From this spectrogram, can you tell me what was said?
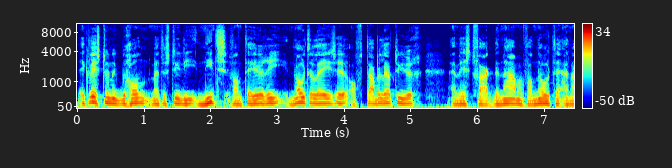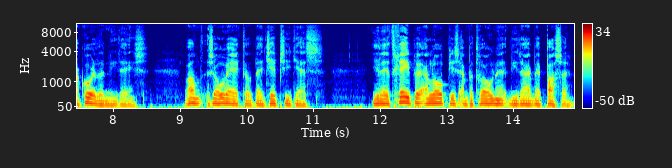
Ik wist toen ik begon met de studie niets van theorie, noten lezen of tabulatuur en wist vaak de namen van noten en akkoorden niet eens. Want zo werkt dat bij Gypsy Jazz. Je leert grepen en loopjes en patronen die daarbij passen.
